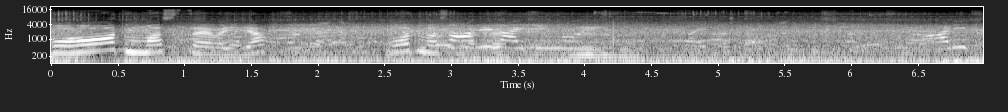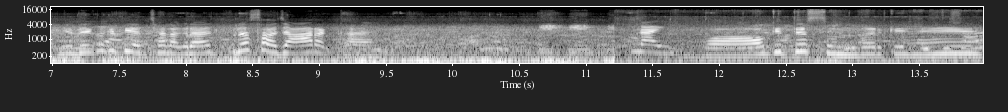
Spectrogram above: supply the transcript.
बहुत मस्त है भैया। बहुत मस्त लग रहा है। ये देखो कितनी अच्छा लग रहा है। पूरा सजा रखा है। वाह कितने सुंदर के हैं।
